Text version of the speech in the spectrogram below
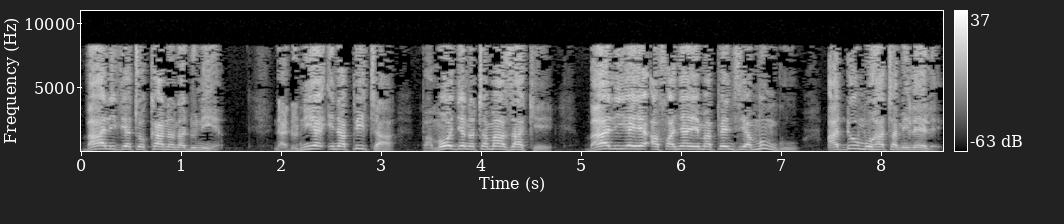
bali vyatokana na dunia na dunia inapita pamoja na tamaa zake bali yeye afanyaye mapenzi ya mungu adumu hata milele.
